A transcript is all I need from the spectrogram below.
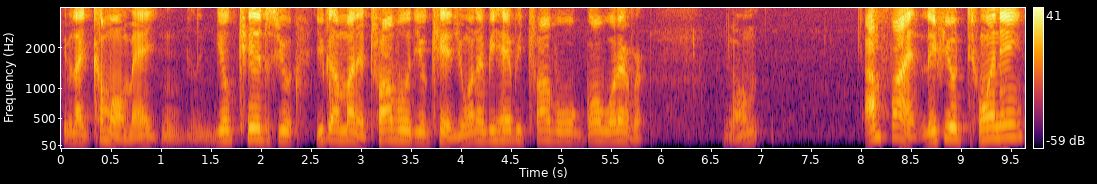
He was like, "Come on, man, your kids, you you got money. Travel with your kids. You want to be happy? Travel, go whatever. You know, I'm fine. If you're 20,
